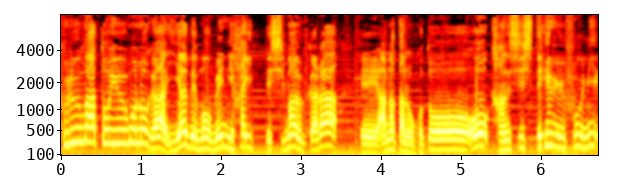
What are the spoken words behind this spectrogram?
車というものが嫌でも目に入ってしまうから、えー、あなたのことを監視している風に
